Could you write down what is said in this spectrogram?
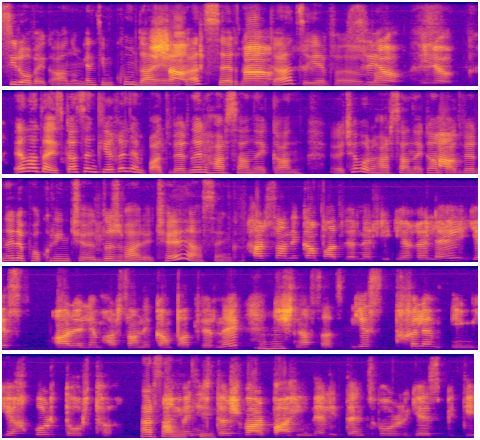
սիրով եք անում։ Հենց հիմքում դա է ընկած, սերն է ընկած եւ Սիրով, իրոք Էլադա, իսկ ասենք եղել են պատվերներ հարսանեկան։ Չէ՞ որ հարսանեկան հա։ պատվերները փոքրինչ դժվար է, չէ՞, ասենք։ Հարսանեկան պատվերներ եղել է, ես արել եմ հարսանեկան պատվերներ, ճիշտ ասած, ես թխել եմ իմ եղբոր տորթը։ Ամենից դժվար պահին էլի, տենց որ ես պիտի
